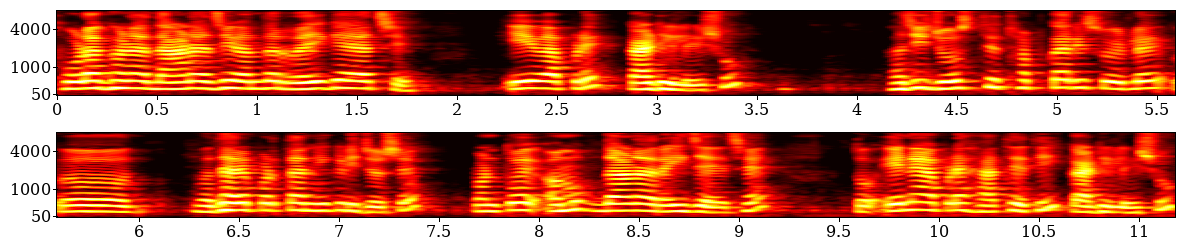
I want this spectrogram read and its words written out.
થોડા ઘણા દાણા જે અંદર રહી ગયા છે, એ આપણે કાઢી લઈશું. હજી જોશથી ઠપકારીશું એટલે વધારે પડતા નીકળી જશે. પણ તોય અમુક દાણા રહી જાય છે. તો એને આપણે હાથેથી કાઢી લઈશું.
